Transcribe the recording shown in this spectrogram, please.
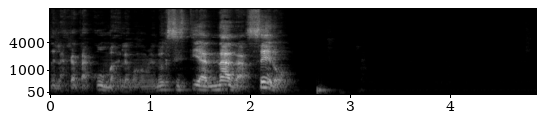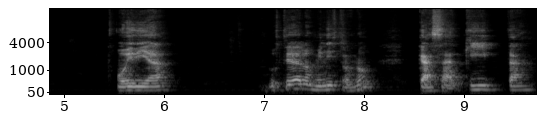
En las catacumbas de la economía. No existía nada, cero. Hoy día, usted ve los ministros, ¿no? Casaquita,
